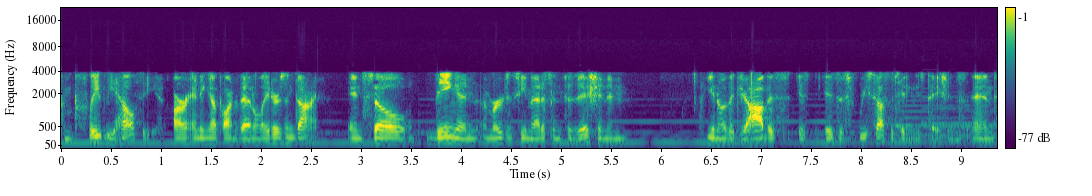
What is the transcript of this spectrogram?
completely healthy are ending up on ventilators and dying. And so, being an emergency medicine physician, and you know, the job is is, is resuscitating these patients, and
